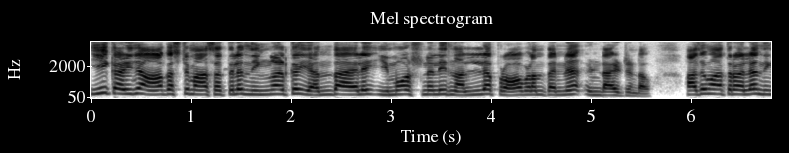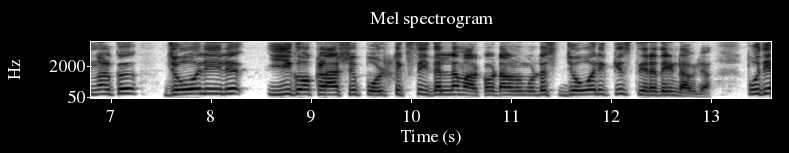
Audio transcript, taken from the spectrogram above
ഈ കഴിഞ്ഞ ഓഗസ്റ്റ് മാസത്തിൽ നിങ്ങൾക്ക് എന്തായാലും ഇമോഷണലി നല്ല പ്രോബ്ലം തന്നെ ഉണ്ടായിട്ടുണ്ടാവും. അതുമാത്രമല്ല നിങ്ങൾക്ക് ജോലിയിൽ ഈഗോ ക്ലാഷ് പൊളിറ്റിക്സ് ഇതെല്ലാം വർക്കൗട്ട് ആവുന്നത് കൊണ്ട് ജോലിക്ക് സ്ഥിരത ഉണ്ടാവില്ല പുതിയ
